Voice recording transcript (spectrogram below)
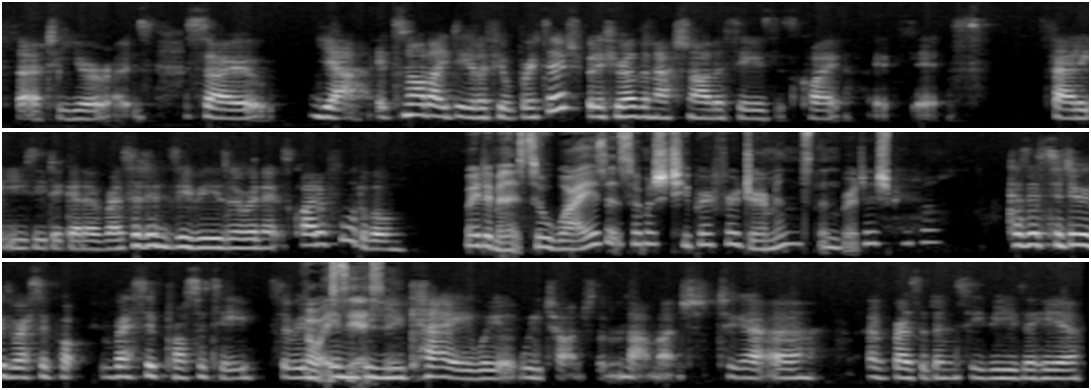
30 euros. So yeah, it's not ideal if you're British, but if you're other nationalities, it's quite it's it's fairly easy to get a residency visa and it's quite affordable. Wait a minute. So why is it so much cheaper for Germans than British people? Because it's to do with recipro- reciprocity. So in, oh, in the UK, we we charge them that much to get a, a residency visa here.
